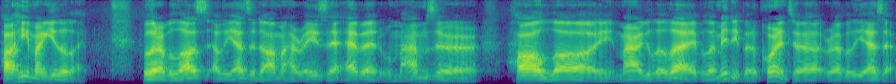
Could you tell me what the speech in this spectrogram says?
Ha, he margilale. But according to Rabbi Eliezer,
